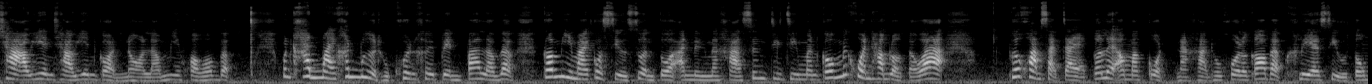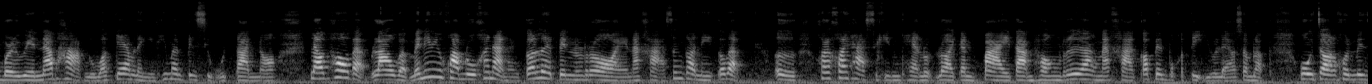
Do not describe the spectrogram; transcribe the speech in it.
เช้าเย็นเช้าเย็นก่อนนอน แล้วมีความว่าแบบมันคันไม้คันมือทุกคนเคยเป็นป้าแล้วแบบ ก็มีไม้กดสิวส่วนตัวอันนึงนะคะ ซึ่งจริง ๆ มันก็ไม่ควรทำหรอกแต่ว่า เพื่อความสะใจก็เลยเอามากดนะคะ ทุกคนแล้วก็แบบเคลียร์สิวตรงบริเวณหน้าผากหรือว่าแก้มอะไรอย่างงี้ที่มันเป็นสิวอุดตันเนาะแล้วพอแบบเราแบบไม่ได้มีความรู้ขนาดนั้นก็เลยเป็นรอยนะคะ ซึ่งตอนนี้ก็แบบเออค่อยๆทาสกินแคร์ลดรอยกันไปตามท้องเรื่องนะคะ ก็เป็นปกติอยู่แล้วสำหรับวงจรคนเป็น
